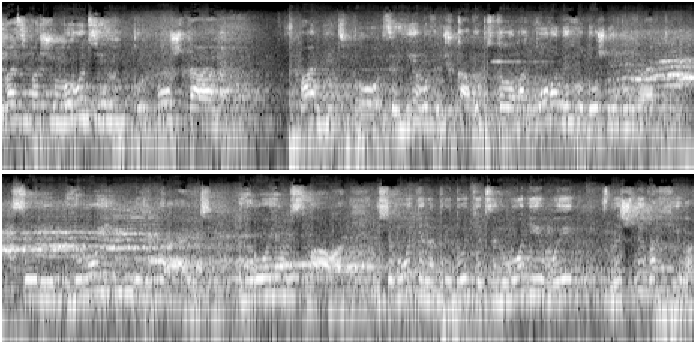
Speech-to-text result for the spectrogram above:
2021 році Укрпошта в пам'ять про Сергія Михайлчука випустила маркований художній конверт серії Герої не вмирають, героям слава. І сьогодні, напередодні церемонії, ми знайшли в архівах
